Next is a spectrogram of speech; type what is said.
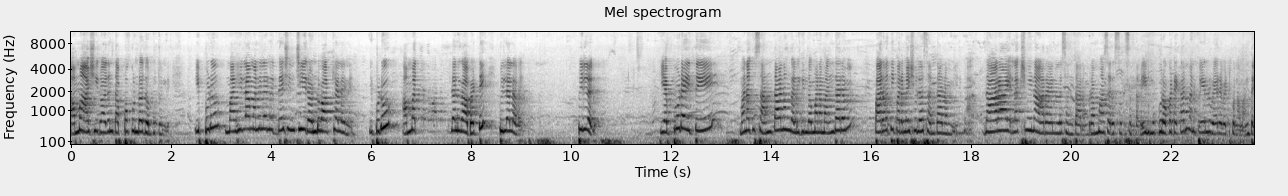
అమ్మ ఆశీర్వాదం తప్పకుండా దొరుకుతుంది. ఇప్పుడు మహిళా మనులను ఉద్దేశించి రెండు వాక్యాలైనాయి ఇప్పుడు అమ్మ పిల్లలు కాబట్టి పిల్లలవే. పిల్లలు. ఎప్పుడైతే మనకు సంతానం కలిగిందో మనమందరం పార్వతి పరమేశ్వరుల సంతానం నారాయణ లక్ష్మీ నారాయణుల సంతానం బ్రహ్మ సరస్వతి సంతానం వీళ్ళు ముగ్గురు ఒకటే కానీ మన పేర్లు వేరే పెట్టుకున్నాం అంతే.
